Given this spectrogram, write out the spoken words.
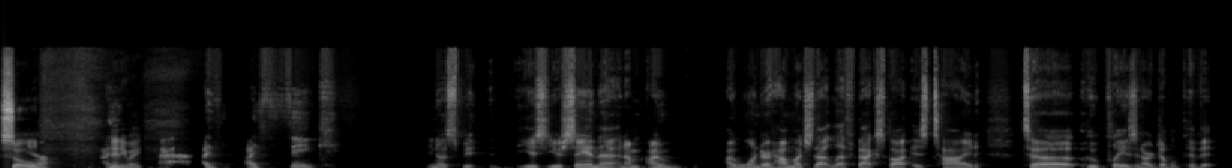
So Yeah. Anyway, I I think you know spe- you're, you're saying that, and I'm I'm I wonder how much that left back spot is tied to who plays in our double pivot.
